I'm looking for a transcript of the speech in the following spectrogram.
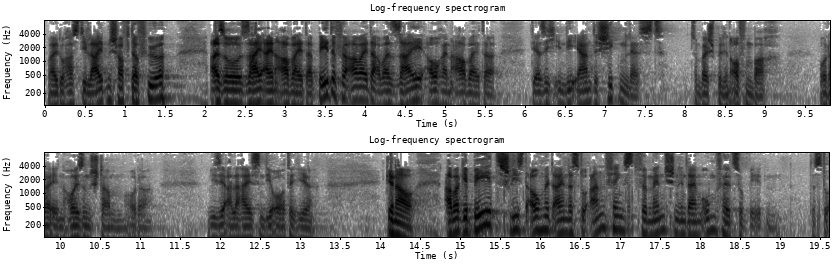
weil du hast die Leidenschaft dafür. Also sei ein Arbeiter. Bete für Arbeiter, aber sei auch ein Arbeiter, der sich in die Ernte schicken lässt. Zum Beispiel in Offenbach oder in Heusenstamm oder wie sie alle heißen, die Orte hier. Genau. Aber Gebet schließt auch mit ein, dass du anfängst, für Menschen in deinem Umfeld zu beten dass du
